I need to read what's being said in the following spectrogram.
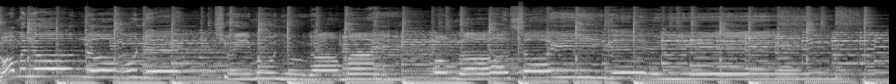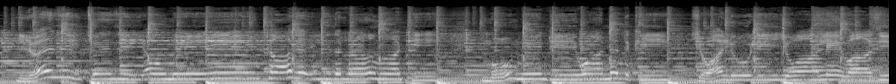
ရွာမလုံးလုံးနဲ့ရွှေမညူကမိုင်းအောင်ငါဆိုင်ခဲ့ရဲ့လွယ်စီကျွမ်းစီအောင်မင်းထားခဲ့သလားထင်မိုးမင်းဒီဝါနဲ့တခင်ရွာလူလီရွာလဲပါစီ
